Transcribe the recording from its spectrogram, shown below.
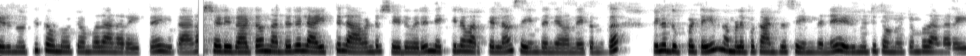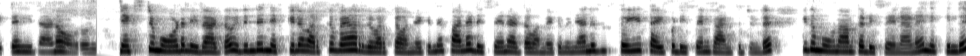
എഴുന്നൂറ്റി തൊണ്ണൂറ്റൊമ്പതാണ് റേറ്റ് ഇതാണ് ഷെയ്ഡ് ഇതാട്ടോ നല്ലൊരു ലൈറ്റ് ലാവൻഡർ ഷെയ്ഡ് വരും നെക്കിലെ വർക്ക് എല്ലാം സെയിം തന്നെ വന്നേക്കുന്നത്. പിന്നെ ദുപ്പട്ടയും നമ്മളിപ്പോൾ കാണിച്ച സെയിം തന്നെ. എഴുന്നൂറ്റി തൊണ്ണൂറ്റൊമ്പതാണ് റേറ്റ് ഇതാണ് ഓവറോൾ നെക്സ്റ്റ് മോഡൽ ഇതാട്ടോ. ഇതിന്റെ നെക്കിലെ വർക്ക് വേറൊരു വർക്കാണ് വന്നേക്കുന്നത് പല ഡിസൈൻ ആയിട്ടോ വന്നേക്കുന്നത് ഞാനിത് ത്രീ ടൈപ്പ് ഡിസൈൻ കാണിച്ചിട്ടുണ്ട്. ഇത് മൂന്നാമത്തെ ഡിസൈനാണ് നെക്കിന്റെ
